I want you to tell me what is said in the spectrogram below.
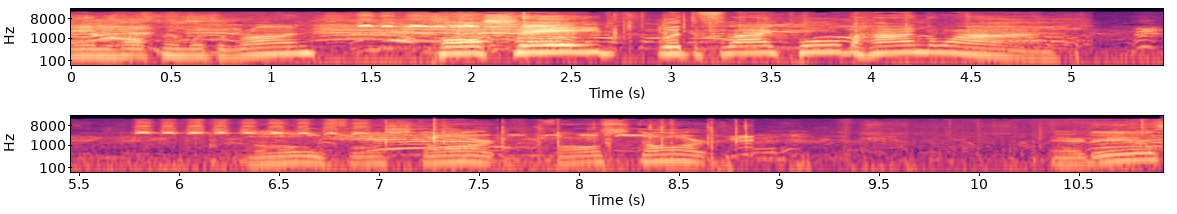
Andy Hoffman with the run. Paul Shade with the flag pull behind the line. Oh, false start. False start. There it is.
